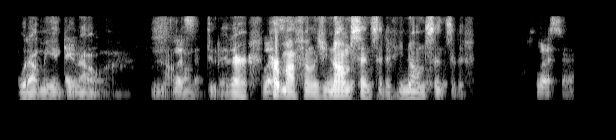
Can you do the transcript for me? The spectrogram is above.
without me again. Hey, no, listen. don't do that. That hurt, hurt my feelings. You know I'm sensitive. You know I'm sensitive. listen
